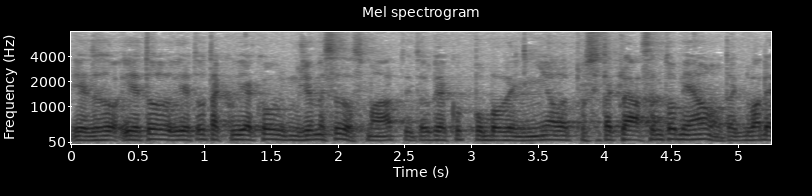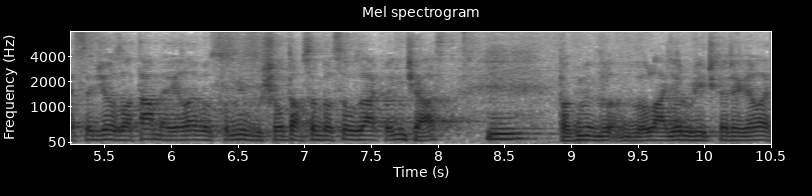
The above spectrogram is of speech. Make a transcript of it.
je to, je to, je to takový, jako můžeme se zasmát, je to jako pobavení, ale prostě takhle já jsem to měl, no. tak 20, že jo, zlatá medaile, od toho mi ušel, tam jsem byl celou základní část. Hmm. Pak mi Vláďo Růžička řekl, ale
